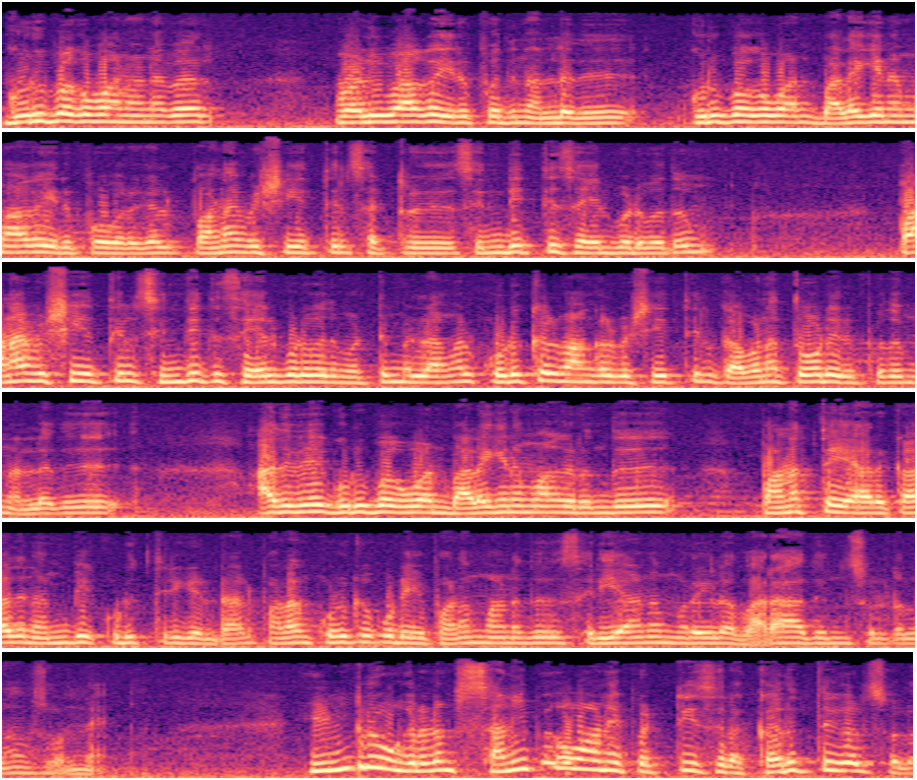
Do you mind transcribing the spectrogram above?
குரு பகவானவர் வலுவாக இருப்பது நல்லது. குரு பகவான் பலகீனமாக இருப்பவர்கள் பண விஷயத்தில் சற்று சிந்தித்து செயல்படுவதும் பண விஷயத்தில் சிந்தித்து செயல்படுவது மட்டுமில்லாமல் கொடுக்கல் வாங்கல் விஷயத்தில் கவனத்தோடு இருப்பதும் நல்லது. அதுவே குரு பகவான் பலகீனமாக இருந்து பணத்தை யாருக்காவது நம்பி கொடுத்திருக்கின்றால் பணம் கொடுக்கக்கூடிய பணமானது சரியான முறையில் வராதுன்னு சொல்லிட்டுலாம் சொன்னேன். இன்று உங்களிடம் சனி பகவானை பற்றி சில கருத்துகள் சொல்ல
